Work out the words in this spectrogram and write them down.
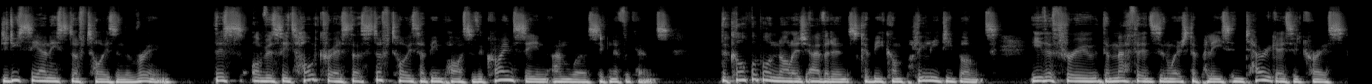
Did you see any stuffed toys in the room? This obviously told Chris that stuffed toys had been part of the crime scene and were significant. The culpable knowledge evidence could be completely debunked, either through the methods in which the police interrogated Chris,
